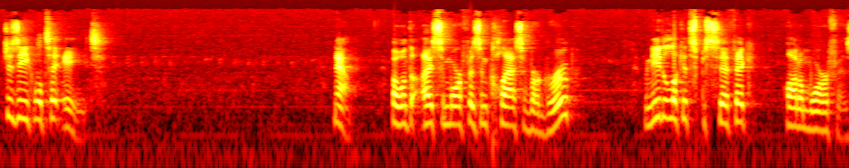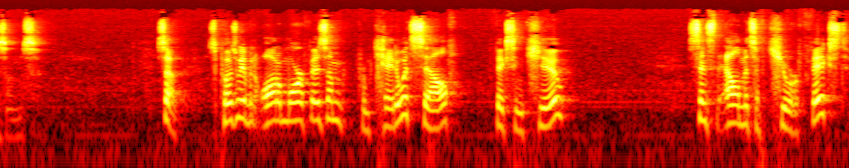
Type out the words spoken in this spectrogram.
which is equal to 8. Now, I want the isomorphism class of our group, we need to look at specific automorphisms. So, suppose we have an automorphism from K to itself, fixing Q. Since the elements of Q are fixed,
